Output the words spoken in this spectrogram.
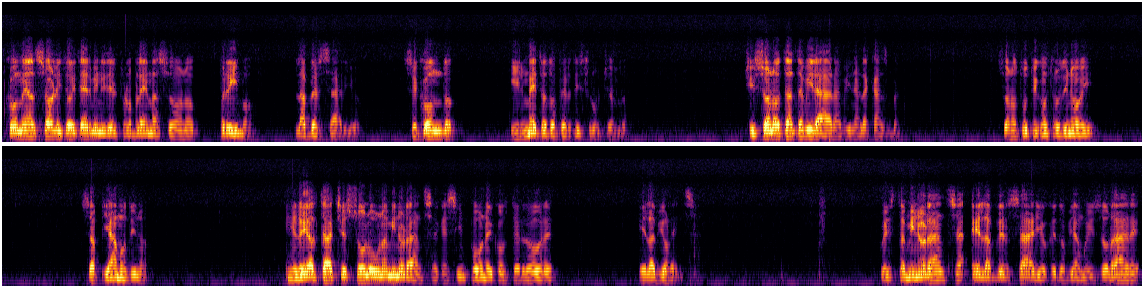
Come al solito i termini del problema sono, primo, l'avversario, secondo, il metodo per distruggerlo. Ci sono 80.000 arabi nella Casba. Sono tutti contro di noi? Sappiamo di no. In realtà c'è solo una minoranza che si impone col terrore e la violenza. Questa minoranza è l'avversario che dobbiamo isolare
